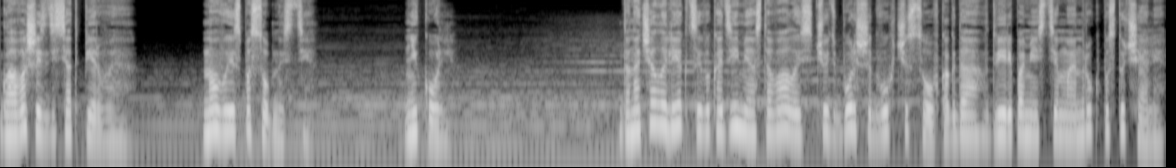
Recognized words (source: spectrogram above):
Глава 61. Новые способности. Николь. До начала лекции в академии оставалось чуть больше двух часов, когда в двери поместья Мэнрук постучали.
